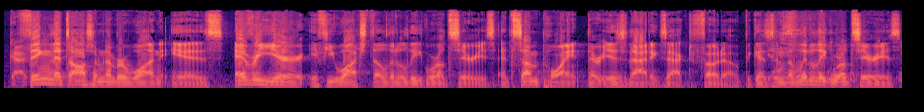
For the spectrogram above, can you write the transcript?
Okay. Thing that's awesome number one is every year if you watch the Little League World Series, at some point there is that exact photo because yes. in the Little League World Series,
